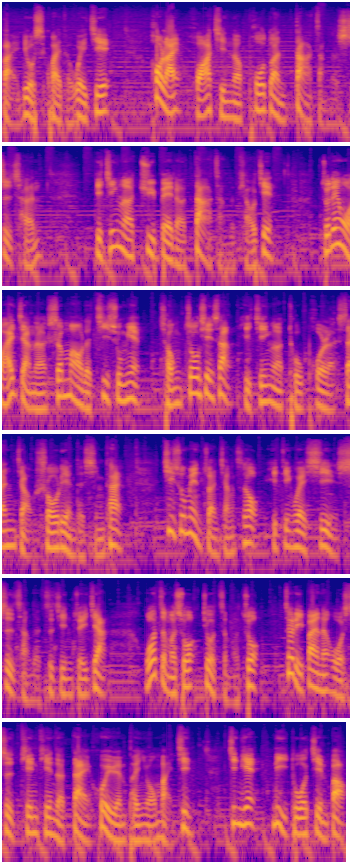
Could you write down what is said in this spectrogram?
百六十块的位阶，后来华勤呢波段大涨了四成，已经呢具备了大涨的条件。昨天我还讲呢深茂的技术面从周线上已经呢突破了三角收敛的形态，技术面转强之后一定会吸引市场的资金追价，我怎么说就怎么做。这礼拜呢，我是天天的带会员朋友买进。今天利多见报，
